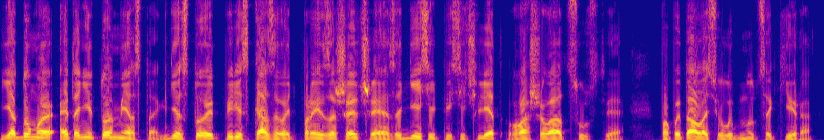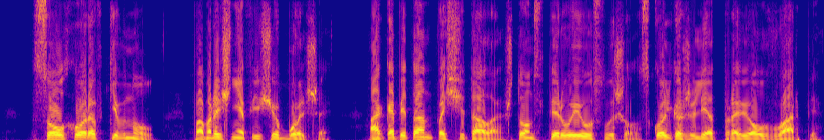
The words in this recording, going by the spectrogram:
я думаю, это не то место, где стоит пересказывать произошедшее за 10 тысяч лет вашего отсутствия», — попыталась улыбнуться Кира. Сол Хоров кивнул, помрачнев еще больше, а капитан посчитала, что он впервые услышал, сколько же лет провел в Варпе.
